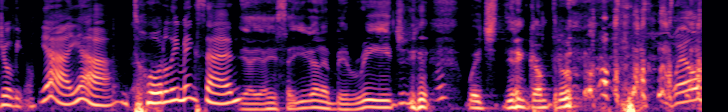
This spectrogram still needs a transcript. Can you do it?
Julio. Yeah, yeah, totally makes sense. Yeah, yeah. He said you're gonna be rich, which didn't come through. Well,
